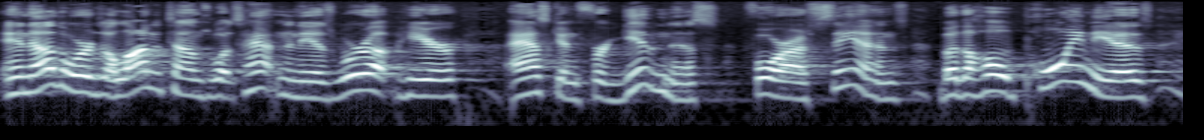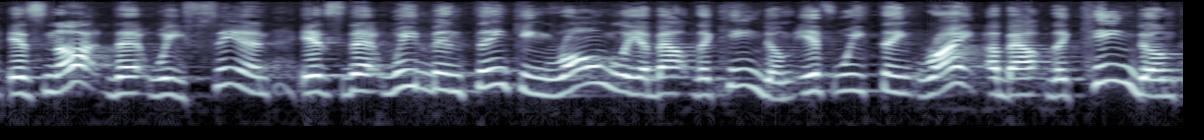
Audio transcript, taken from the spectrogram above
in other words, a lot of times what's happening is we're up here asking forgiveness for our sins, but the whole point is it's not that we sin, it's that we've been thinking wrongly about the kingdom. If we think right about the kingdom,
